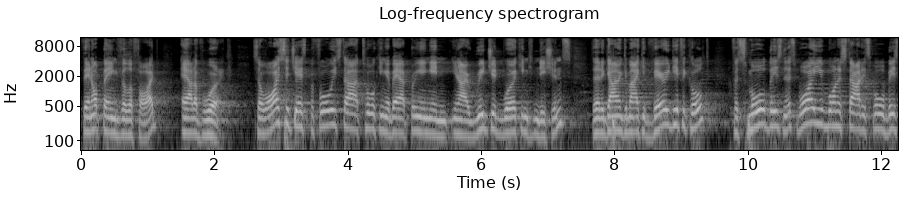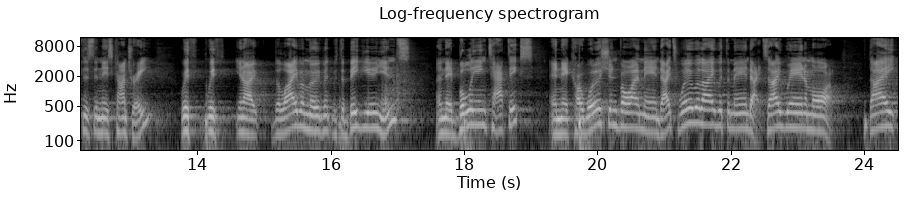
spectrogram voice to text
they're not being vilified, out of work. So I suggest before we start talking about bringing in you know, rigid working conditions that are going to make it very difficult for small business, why you want to start a small business in this country with, with you know, the Labor movement, with the big unions and their bullying tactics and their coercion via mandates. Where were they with the mandates? They ran a mile. They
